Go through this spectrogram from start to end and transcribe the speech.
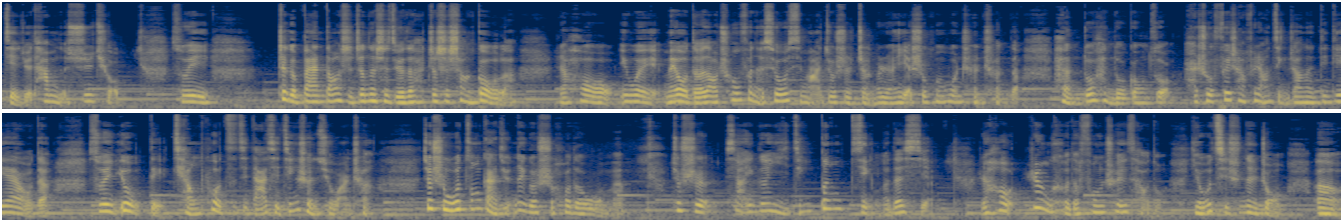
解决他们的需求，所以。这个班当时真的是觉得这是上够了，然后因为没有得到充分的休息嘛，就是整个人也是昏昏沉沉的，很多很多工作，还是非常非常紧张的 DDL 的，所以又得强迫自己打起精神去完成。就是我总感觉那个时候的我们，就是像一根已经绷紧了的弦，然后任何的风吹草动，尤其是那种呃。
